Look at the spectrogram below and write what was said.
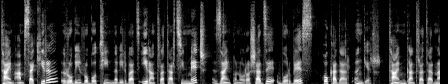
Time ամսակիրը Robin ռոբոտին նվիրված իր անդրադարձին մեջ զայն բնորոշած է որբես հոգադար ընկեր Time գանտրատարնա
